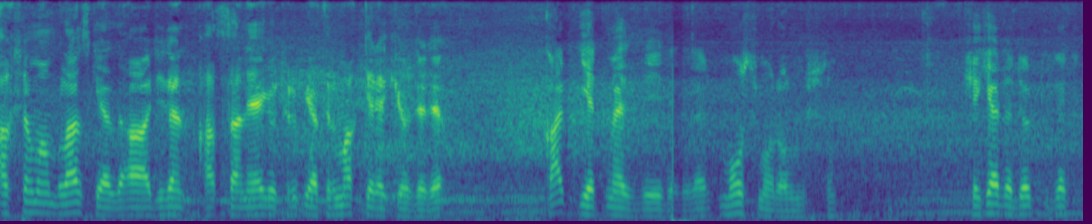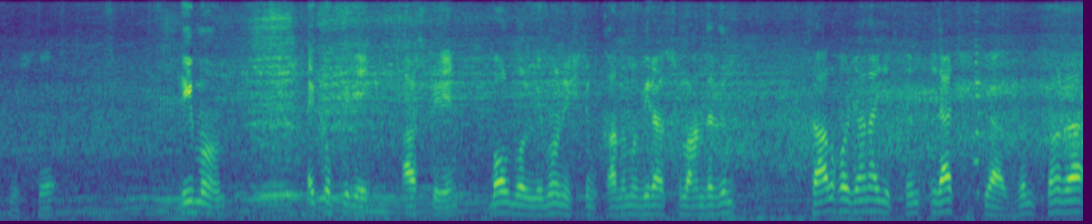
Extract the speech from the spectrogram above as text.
akşam ambulans geldi acilen hastaneye götürüp yatırmak gerekiyor dedi. Kalp yetmezliği dediler. Mosmor olmuştum. Şeker de 400'e çıkmıştı. Limon, ekopirin, aspirin, bol bol limon içtim. Kanımı biraz sulandırdım. Sağlık ocağına gittim. ilaç yazdım. Sonra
